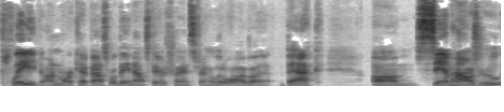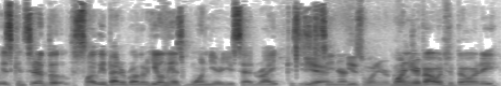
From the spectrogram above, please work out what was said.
played on Marquette basketball. They announced they were transferring a little while back. Um, Sam Hauser, who is considered the slightly better brother, he only has one year. You said right because he's Yeah, a senior. he's one year of One year of eligibility.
